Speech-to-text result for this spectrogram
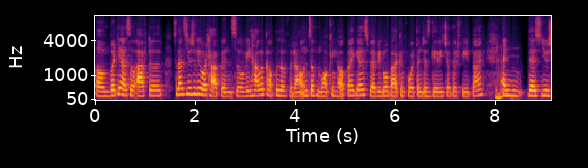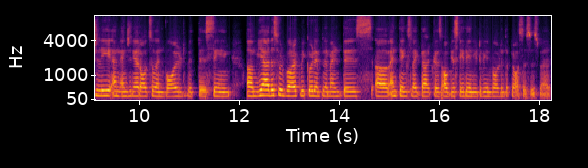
Um, but yeah so after so that's usually what happens. So we have a couple of rounds of mocking up i guess where we go back and forth and just give each other feedback. Mm-hmm. and there's usually an engineer also involved with this saying um, yeah, this would work. We could implement this uh, and things like that because obviously they need to be involved in the process as well.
